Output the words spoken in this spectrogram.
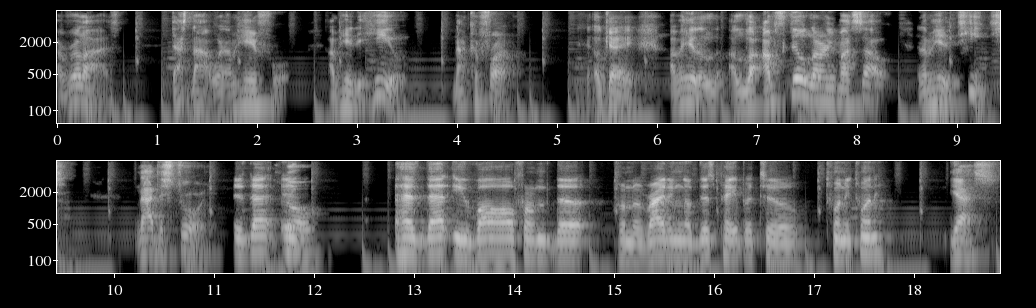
I realized that's not what I'm here for. I'm here to heal, not confront. Okay, I'm here to. I'm still learning myself, and I'm here to teach, not destroy. Is that So has that evolved from the from the writing of this paper to 2020? yes,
